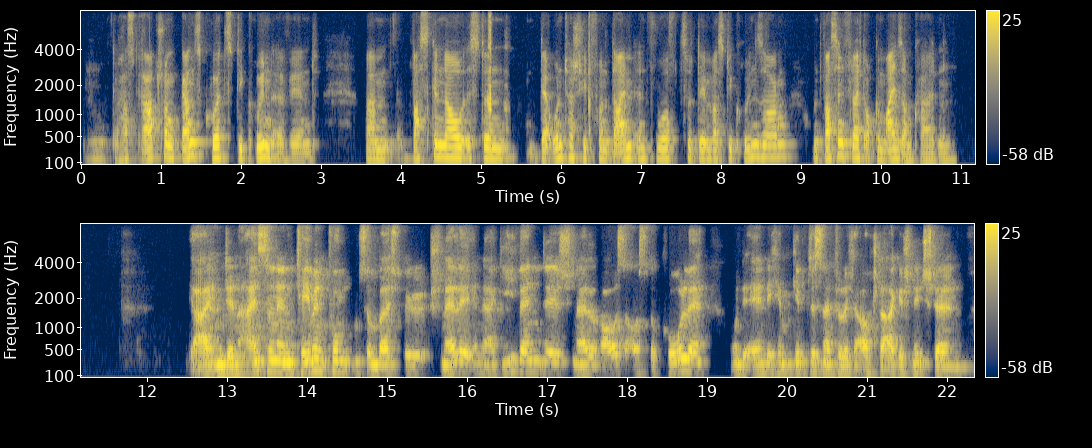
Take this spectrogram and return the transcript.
Du hast gerade schon ganz kurz die Grünen erwähnt. Ähm, was genau ist denn der Unterschied von deinem Entwurf zu dem, was die Grünen sagen? Und was sind vielleicht auch Gemeinsamkeiten? Ja, in den einzelnen Themenpunkten, zum Beispiel schnelle Energiewende, schnell raus aus der Kohle und ähnlichem, gibt es natürlich auch starke Schnittstellen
